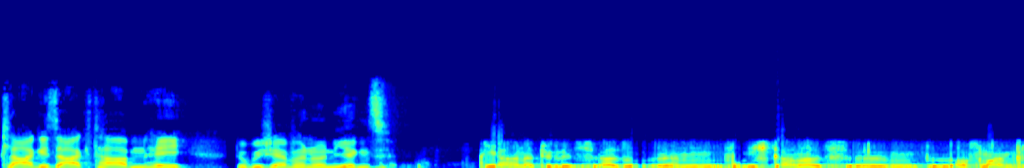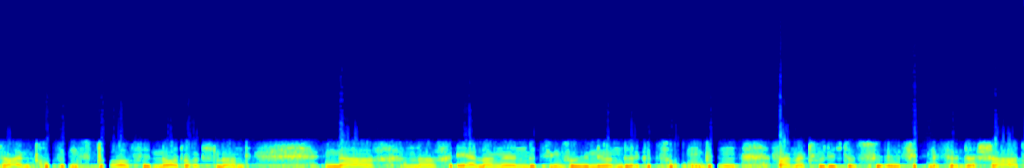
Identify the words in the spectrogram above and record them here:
klar gesagt haben, hey, du bist einfach noch nirgends. Ja, natürlich. Also ähm, wo ich damals ähm, aus meinem kleinen Provinzdorf in Norddeutschland nach nach Erlangen bzw. Nürnberg gezogen bin, war natürlich das äh, Fitnesscenter Schad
